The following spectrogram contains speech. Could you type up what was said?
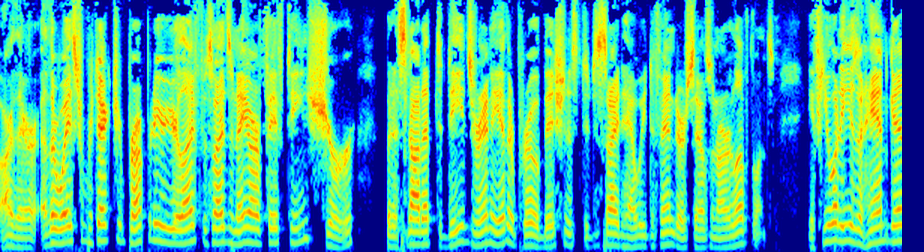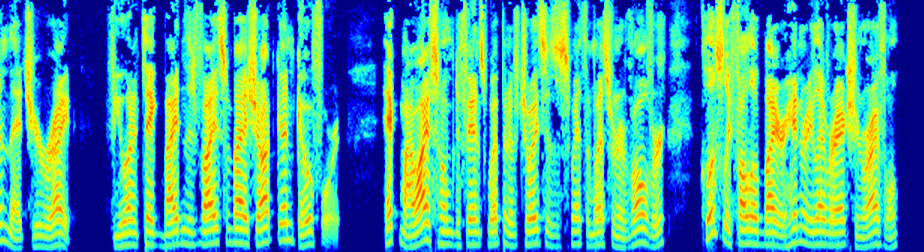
Are there other ways to protect your property or your life besides an AR 15? Sure, but it's not up to Deeds or any other prohibitionists to decide how we defend ourselves and our loved ones. If you want to use a handgun, that's your right. If you want to take Biden's advice and buy a shotgun, go for it. Heck, my wife's home defense weapon of choice is a Smith & Wesson revolver, closely followed by her Henry lever action rifle,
